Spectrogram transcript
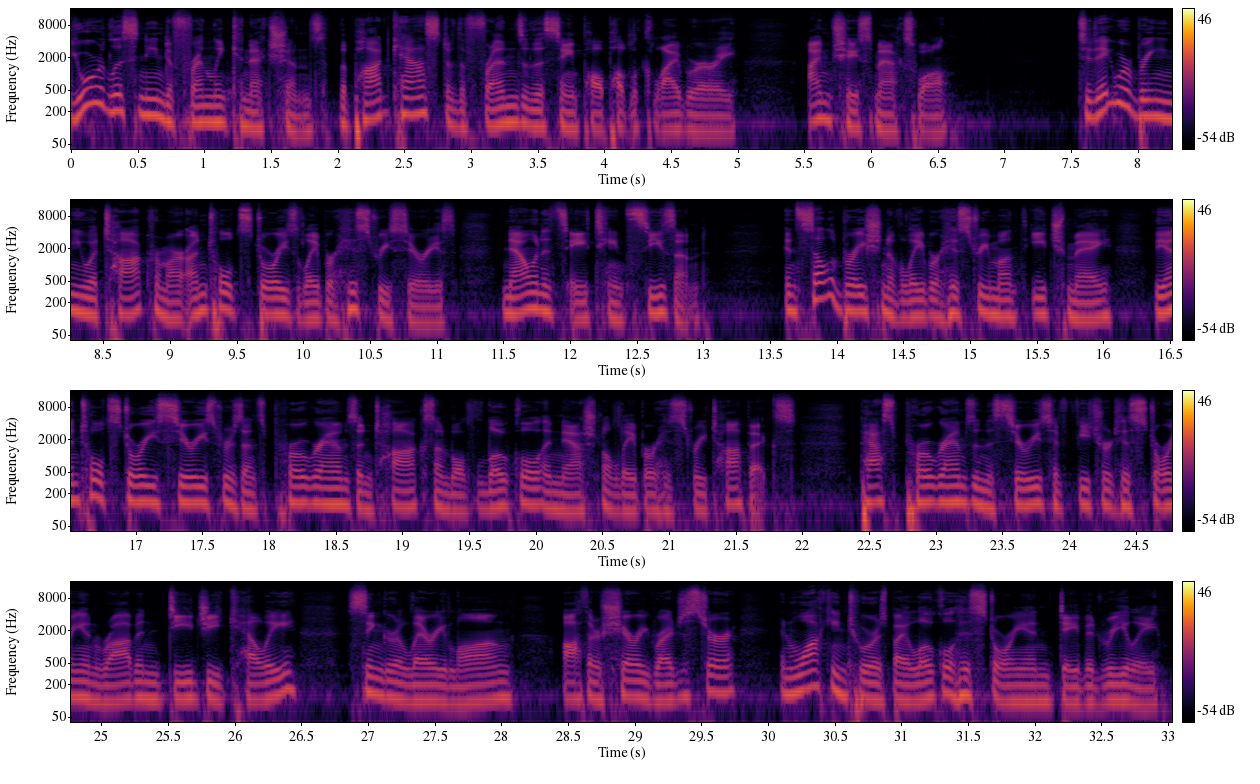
You're listening to Friendly Connections, the podcast of the Friends of the St. Paul Public Library. I'm Chase Maxwell. Today we're bringing you a talk from our Untold Stories Labor History series, now in its 18th season. In celebration of Labor History Month each May, the Untold Stories series presents programs and talks on both local and national labor history topics. Past programs in the series have featured historian Robin D.G. Kelley, singer Larry Long, author Cheri Register, and walking tours by local historian David Reilly.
